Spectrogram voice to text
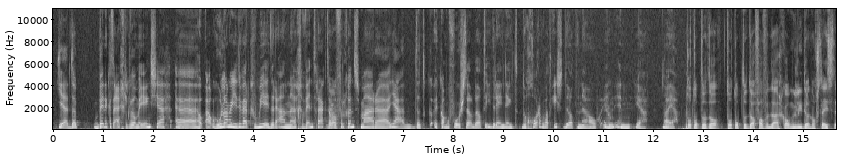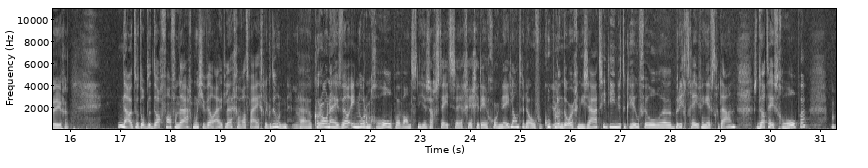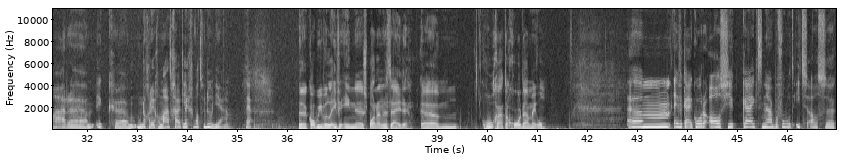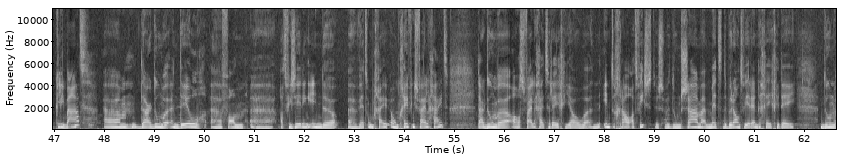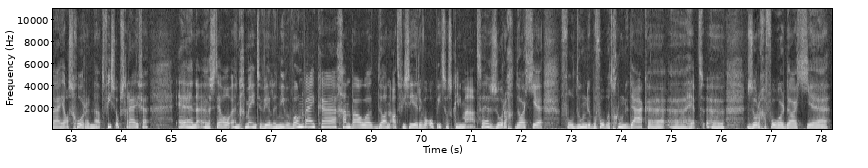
Ja, daar ben ik het eigenlijk wel mee eens, ja. Uh, hoe langer je er werkt, hoe meer je eraan uh, gewend raakt overigens. Maar uh, ja, dat, ik kan me voorstellen dat iedereen denkt... de gor, wat is dat nou? En ja, en, ja nou ja. Tot op, de, tot op de dag van vandaag komen jullie daar nog steeds tegen? Nou, tot op de dag van vandaag moet je wel uitleggen wat we eigenlijk doen. Uh, corona heeft wel enorm geholpen, want je zag steeds uh, GGD Goor Nederland, de overkoepelende organisatie, die natuurlijk heel veel uh, berichtgeving heeft gedaan. Dus dat heeft geholpen. Maar ik moet nog regelmatig uitleggen wat we doen, ja. ja. Kobi, we leven in spannende tijden. Um, hoe gaat de Goor daarmee om? Um, even kijken hoor. Als je kijkt naar bijvoorbeeld iets als uh, klimaat. Um, daar doen we een deel uh, van uh, advisering in de wet omge omgevingsveiligheid. Daar doen we als veiligheidsregio een integraal advies. Dus we doen samen met de brandweer en de GGD... doen wij als GOR een advies opschrijven... En uh, stel een gemeente wil een nieuwe woonwijk uh, gaan bouwen, dan adviseren we op iets als klimaat. Zorg dat je voldoende bijvoorbeeld groene daken uh, hebt. zorg ervoor dat je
